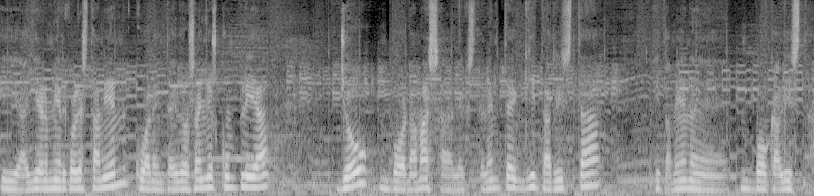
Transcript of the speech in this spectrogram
Y ayer miércoles también, 42 años cumplía Joe Bonamassa, el excelente guitarrista y también eh, vocalista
